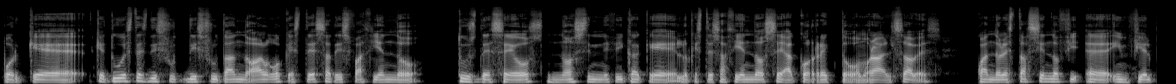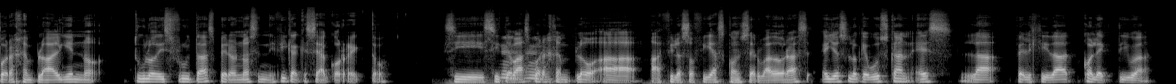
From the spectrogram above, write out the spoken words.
porque que tú estés disfrut- disfrutando algo, que estés satisfaciendo tus deseos, no significa que lo que estés haciendo sea correcto o moral, ¿sabes? Cuando le estás siendo eh, infiel, por ejemplo, a alguien, no, tú lo disfrutas, pero no significa que sea correcto. Si, si te vas, por ejemplo, a, a filosofías conservadoras, ellos lo que buscan es la felicidad colectiva,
